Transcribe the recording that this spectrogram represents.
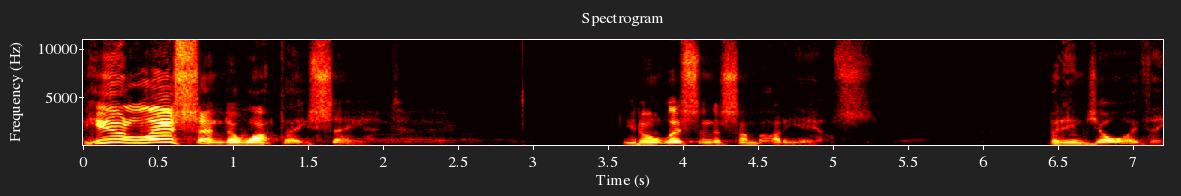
you listen to what they said. You don't listen to somebody else, but enjoy them.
